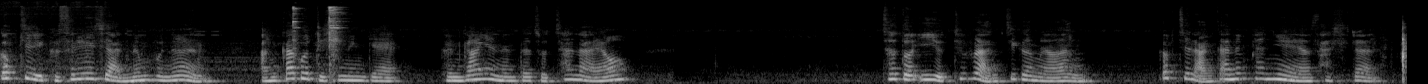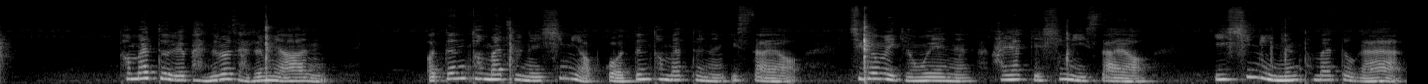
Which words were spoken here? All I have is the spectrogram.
껍질이 거슬리지 않는 분은 안 까고 드시는 게 건강에는 더 좋잖아요. 저도 이 유튜브 안 찍으면 껍질 안 까는 편이에요, 사실은. 토마토를 반으로 자르면 어떤 토마토는 심이 없고 어떤 토마토는 있어요. 지금의 경우에는 하얗게 심이 있어요. 이 심이 있는 토마토가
